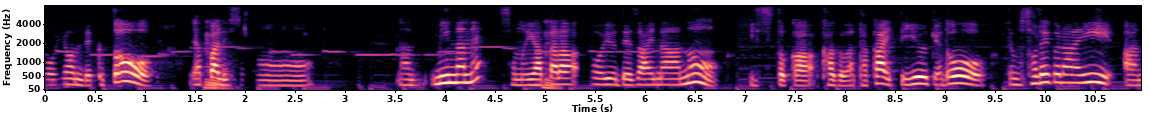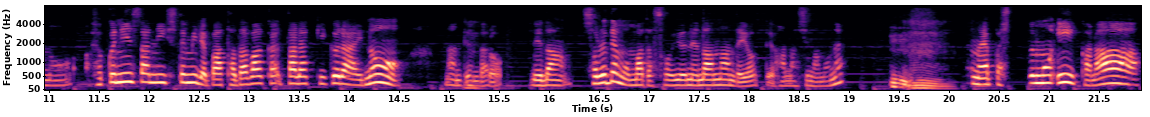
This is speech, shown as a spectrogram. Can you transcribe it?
を読んでいくと、やっぱりその、なんみんなね、そのやたらそういうデザイナーの椅子とか家具が高いって言うけど、でもそれぐらい、あの、職人さんにしてみれば、ただ働きぐらいの、なんて言うんだろう、値段。それでもまだそういう値段なんだよっていう話なのね。ううんん。でもやっぱ質もいいから、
